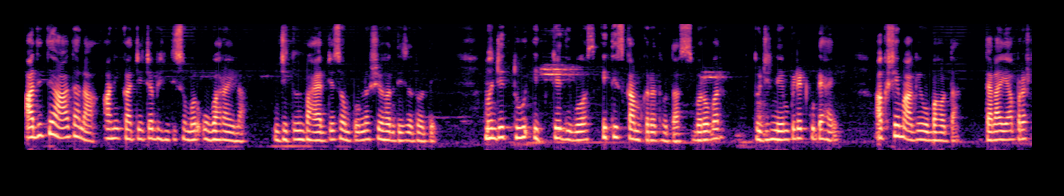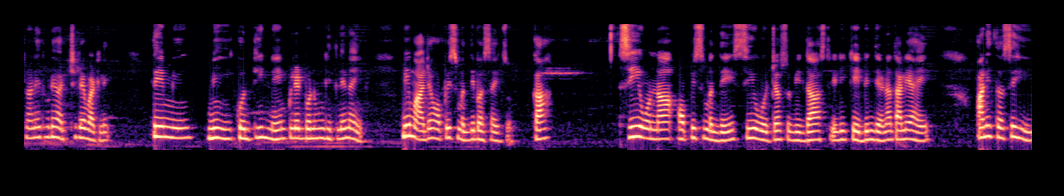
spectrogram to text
आदित्य आत आला आणि काचेच्या भिंतीसमोर उभा राहिला जिथून बाहेरचे संपूर्ण शहर दिसत होते. म्हणजे तू इतके दिवस इथेच काम करत होतास बरोबर? तुझी नेम प्लेट कुठे आहे? अक्षय मागे उभा होता. त्याला या प्रश्नाने थोडे आश्चर्य वाटले. ते मी मी कोणतीही नेम प्लेट बनवून घेतले नाही. मी माझ्या ऑफिसमध्ये बसायचो. का? सी ओना ऑफिसमध्ये सी ओच्या सुविधा असलेली केबिन देण्यात आली आहे आणि तसेही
